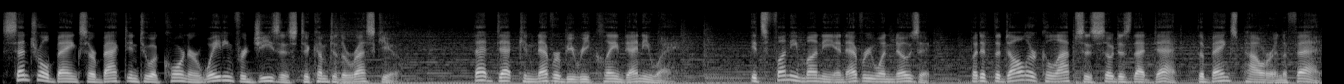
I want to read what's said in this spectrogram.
Central banks are backed into a corner waiting for Jesus to come to the rescue. That debt can never be reclaimed anyway. It's funny money and everyone knows it, but if the dollar collapses so does that debt, the bank's power and the Fed.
